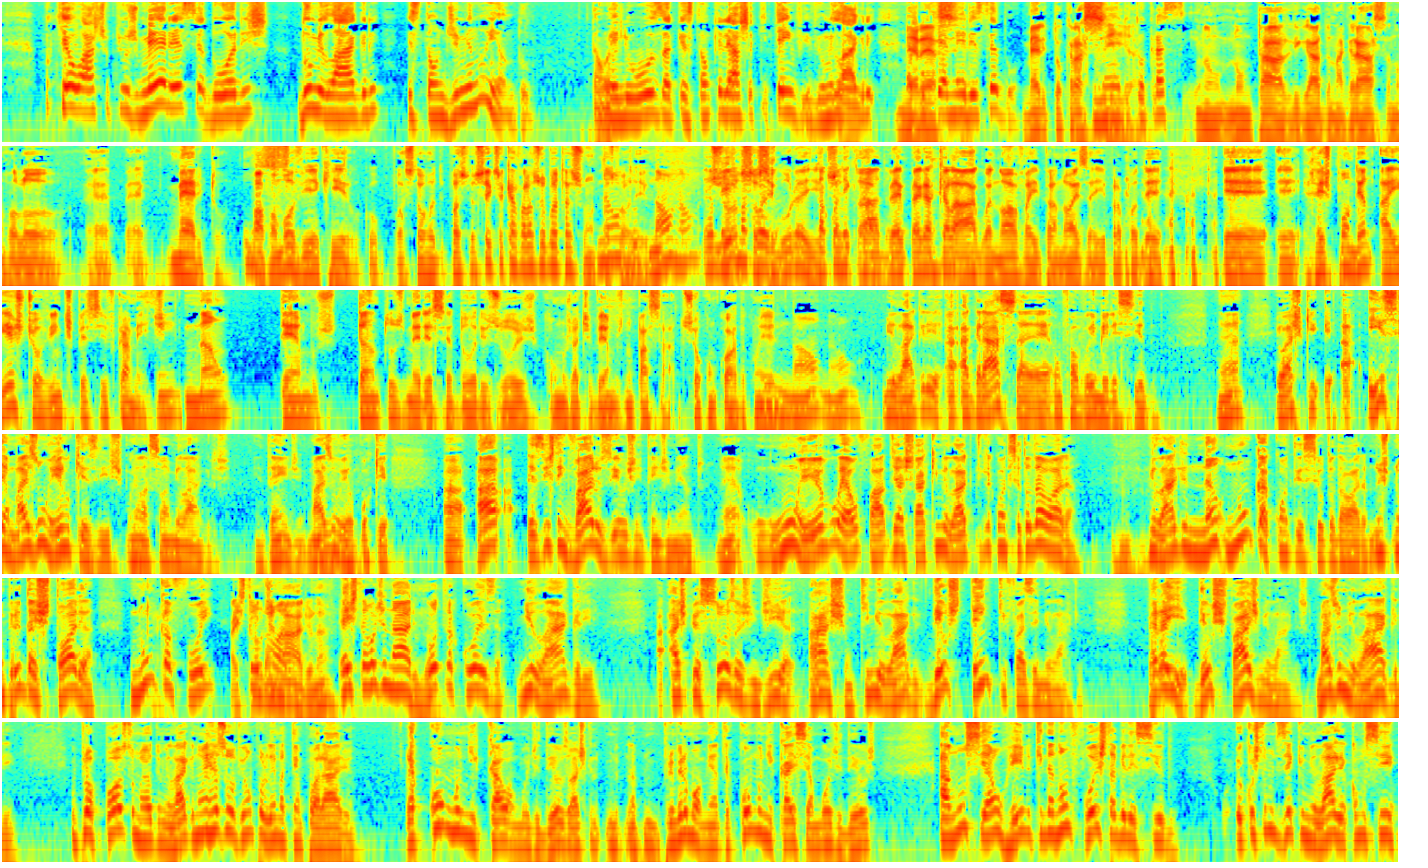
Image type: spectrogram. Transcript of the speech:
Porque eu acho que os merecedores do milagre estão diminuindo. Então ele usa a questão que ele acha que quem vive o milagre Merece. é porque é merecedor. Meritocracia. Meritocracia. Não, não tá ligado na graça, não rolou é, é, mérito. Isso. Bom, vamos ouvir aqui o, o pastor Rodrigo. Eu sei que você quer falar sobre outro assunto, não, pastor Rodrigo. Não, não, é a mesma só coisa. segura aí. Tá conectado. Tá, pega, pega, aquela água nova aí para nós aí para poder é, é, respondendo a este ouvinte especificamente. Sim. Não temos tantos merecedores hoje como já tivemos no passado. O senhor concorda com ele? Não, não. Milagre, a, a graça é um favor imerecido. Né? Eu acho que a, isso é mais um erro que existe com relação a milagres. Entende? Mais um erro. Por quê? Ah, existem vários erros de entendimento. Né? Um, um, erro é o fato de achar que milagre tem que acontecer toda hora. Uhum. Milagre não, nunca aconteceu toda hora. No, no período da história, nunca foi. É extraordinário, né? É extraordinário. Uhum. Outra coisa, milagre. As pessoas hoje em dia acham que milagre, Deus tem que fazer milagre. Peraí, Deus faz milagres. Mas o milagre, o propósito maior do milagre não é resolver um problema temporário. É comunicar o amor de Deus. Eu acho que no primeiro momento é comunicar esse amor de Deus, anunciar um reino que ainda não foi estabelecido. Eu costumo dizer que o milagre é como se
